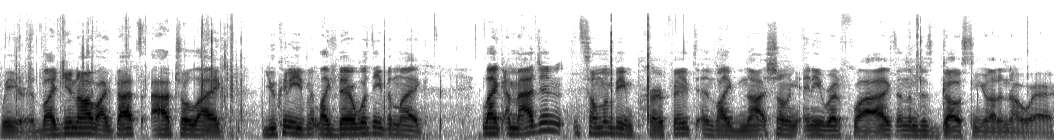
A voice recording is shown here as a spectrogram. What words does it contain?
weird. Like you know, like that's actual. Like you can even like there wasn't even like, like imagine someone being perfect and like not showing any red flags and them just ghosting you out of nowhere.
